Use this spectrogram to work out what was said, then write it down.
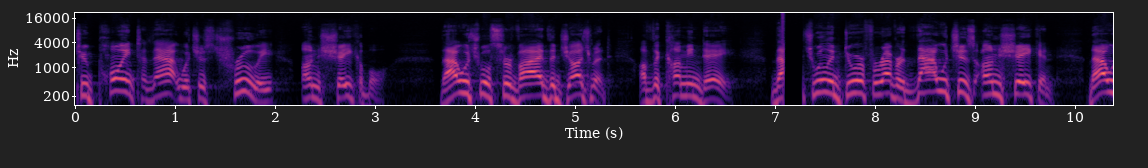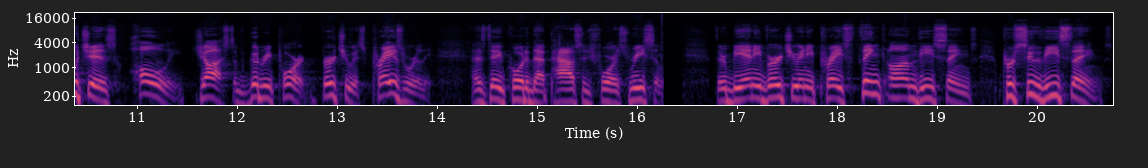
to point to that which is truly unshakable, that which will survive the judgment of the coming day, that which will endure forever, that which is unshaken, that which is holy, just, of good report, virtuous, praiseworthy, as Dave quoted that passage for us recently there be any virtue, any praise, think on these things, pursue these things,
